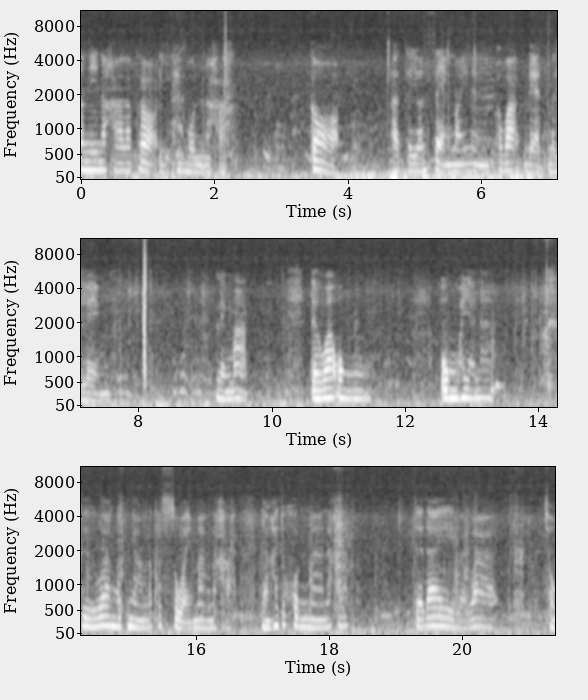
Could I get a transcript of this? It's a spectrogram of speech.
ตอนนี้นะคะแล้วก็อยู่ข้างบนนะคะ ก็อาจจะย้อนแสงน้อยหนึ่ง เพราะว่าแดดมันแรง แรงมาก แต่ว่าองค์องค์พญานาคคือว่างดงามแล้วก็สวยมากนะคะ อยากให้ทุกคนมานะคะ จะได้แบบว่าชม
